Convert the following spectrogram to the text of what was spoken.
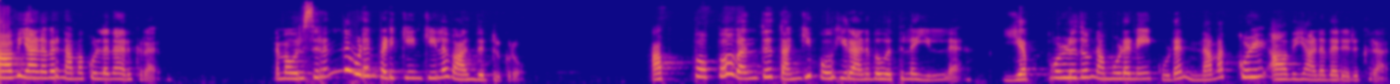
ஆவியானவர் நமக்குள்ளதான் இருக்கிறார். நம்ம ஒரு சிறந்த உடன்படிக்கையின் கீழே வாழ்ந்துட்டு இருக்கிறோம் அப்பப்போ வந்து தங்கி போகிற அனுபவத்துல இல்ல. எப்பொழுதும் நம்முடனே கூட நமக்குள் ஆவியானவர் இருக்கிறார்.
